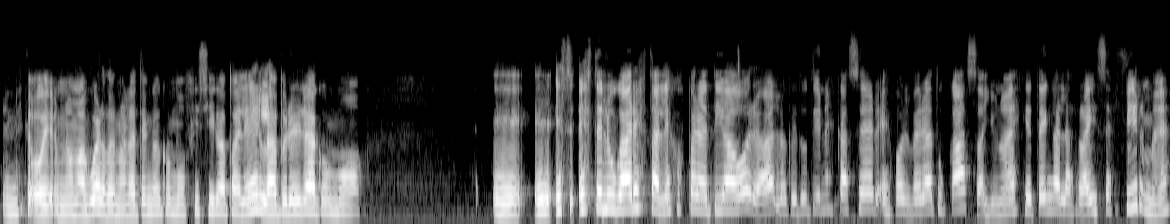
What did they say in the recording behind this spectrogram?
en este, oye, no me acuerdo, no la tengo como física para leerla, pero era como eh, e, este lugar está lejos para ti ahora, lo que tú tienes que hacer es volver a tu casa y una vez que tengas las raíces firmes,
